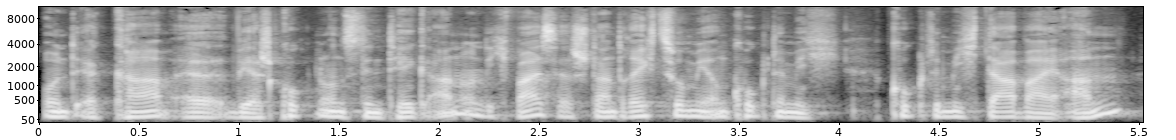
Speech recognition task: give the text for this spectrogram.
Und er kam, äh, wir guckten uns den Take an und ich weiß, er stand rechts vor mir und guckte mich, guckte mich dabei an.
